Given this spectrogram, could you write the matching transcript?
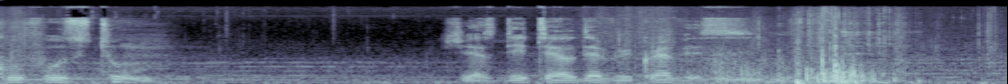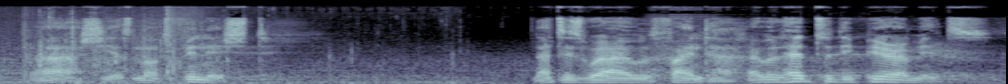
Khufu's tomb. She has detailed every crevice. Ah, she has not finished. That is where I will find her. I will head to the pyramids.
